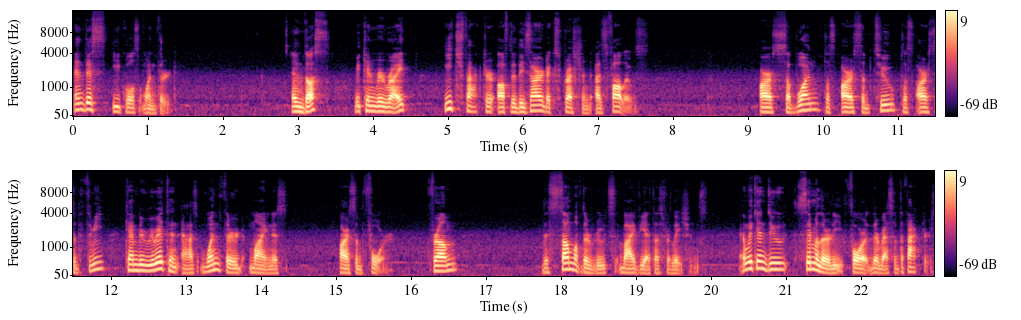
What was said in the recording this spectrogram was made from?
And this equals 1 third. And thus, we can rewrite each factor of the desired expression as follows. r sub 1 plus r sub 2 plus r sub 3 can be rewritten as 1 third minus r sub 4 from the sum of the roots by Vieta's relations and we can do similarly for the rest of the factors.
